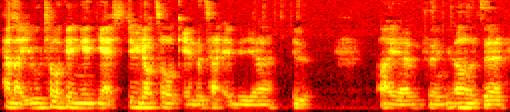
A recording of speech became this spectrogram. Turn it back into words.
Hello. You were talking in yes. Do not talk in the te- in the uh, in the IM thing. Oh dear.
